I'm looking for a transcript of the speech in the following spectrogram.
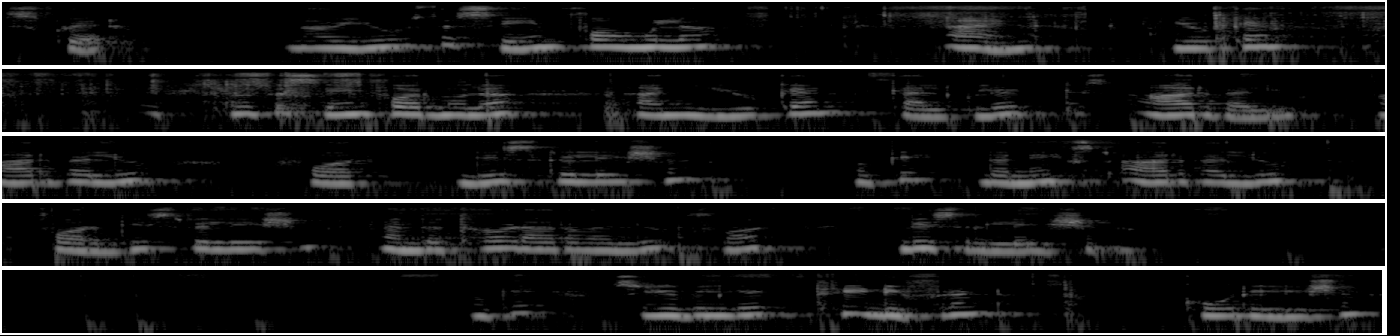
square. Now use the same formula and you can use the same formula and you can calculate this r value. r value for this relation okay the next r value for this relation and the third r value for this relation okay so you will get three different correlation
